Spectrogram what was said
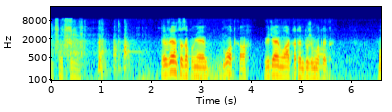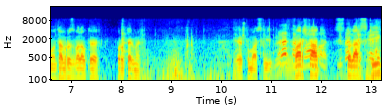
I to tyle. Ja Już wiem co zapomniałem. Młotka. Widziałem u Arka ten duży młotek. Bo on tam rozwalał te porotermy. Wiesz, tu ma swój warsztat stolarski.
